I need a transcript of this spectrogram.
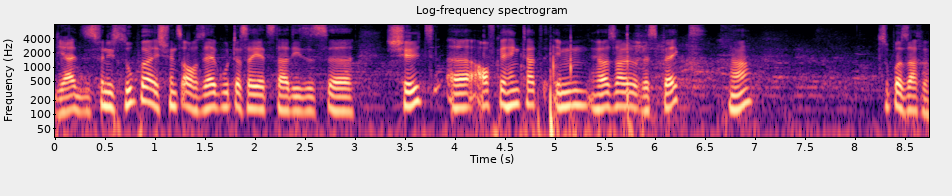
Ja, das finde ich super. Ich finde es auch sehr gut, dass er jetzt da dieses äh, Schild äh, aufgehängt hat im Hörsaal Respekt. Ja? Super Sache.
